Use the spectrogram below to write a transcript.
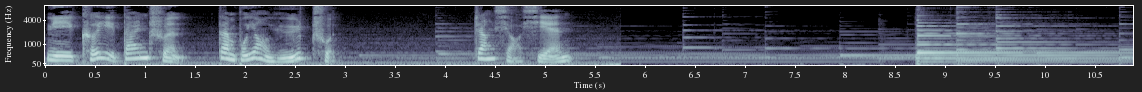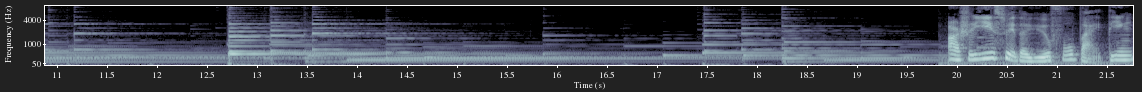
你可以单纯，但不要愚蠢。张小娴。二十一岁的渔夫百丁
